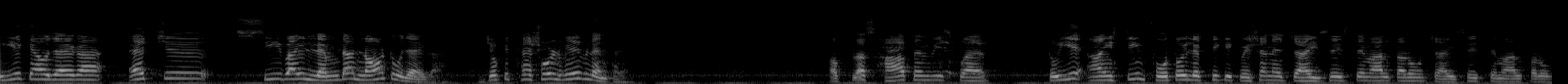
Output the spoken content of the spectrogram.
तो ये क्या हो जाएगा? H c by lambda not हो जाएगा, जो कि थ्रेश होल्ड वेव लेंथ है। और plus half m v square तो ये आइंस्टीन फ़ोटो इलेक्ट्रिक इक्वेशन है, चाहे इसे इस्तेमाल करो, चाहे इसे इस्तेमाल करो,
